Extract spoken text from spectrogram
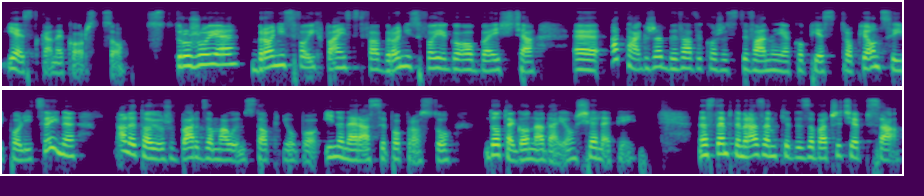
jest Cane Corso. Stróżuje, broni swoich państwa, broni swojego obejścia, a także bywa wykorzystywany jako pies tropiący i policyjny, ale to już w bardzo małym stopniu, bo inne rasy po prostu do tego nadają się lepiej. Następnym razem, kiedy zobaczycie psa,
